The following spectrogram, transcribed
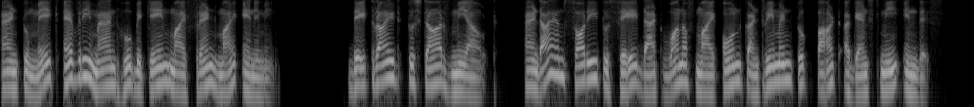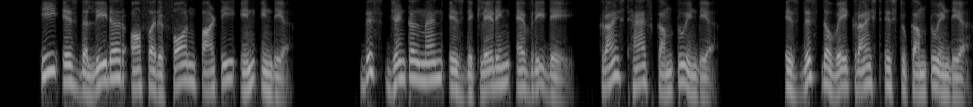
and to make every man who became my friend my enemy. They tried to starve me out, and I am sorry to say that one of my own countrymen took part against me in this. He is the leader of a reform party in India. This gentleman is declaring every day, Christ has come to India. Is this the way Christ is to come to India?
